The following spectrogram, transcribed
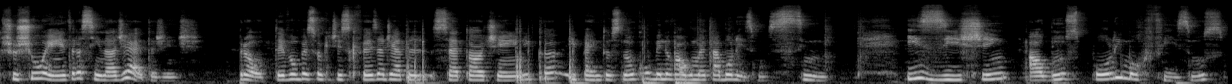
Chuchu entra sim na dieta, gente. Pronto, teve uma pessoa que disse que fez a dieta cetogênica e perguntou se não combina com algum metabolismo. Sim, existem alguns polimorfismos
